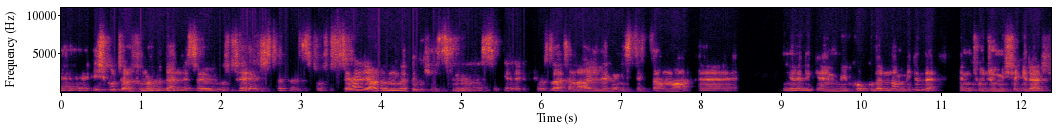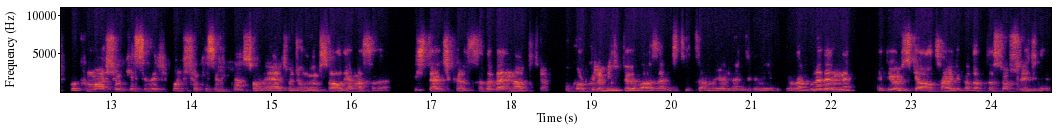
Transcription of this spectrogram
e, İşkur tarafından ödenmesi ve bu süreçte de sosyal yardımların kesilmemesi gerekiyor. Zaten ailelerin istihdama e, yönelik en büyük korkularından biri de hani çocuğum işe girer, bakım maaşım kesilir, maaşım kesildikten sonra eğer çocuğum uyum sağlayamazsa da işten çıkarılsa da ben ne yapacağım? Bu korkuyla birlikte de bazen istihdama yönlendirilmeye gidiyorlar. Bu nedenle e, diyoruz ki 6 aylık adaptasyon sürecini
